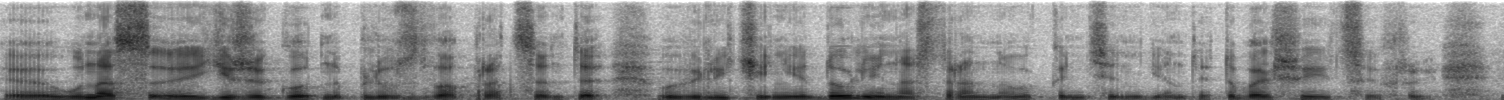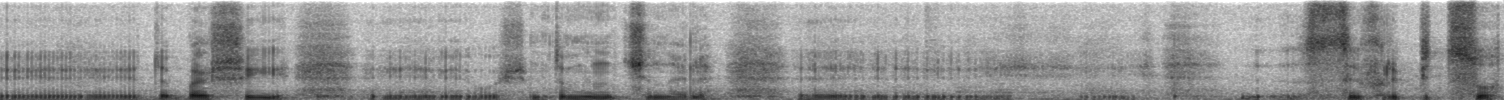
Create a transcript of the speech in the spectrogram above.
Э, у нас э, ежегодно плюс 2% увеличения доли иностранного контингента. Это большие цифры, э, это большие, в общем-то мы начинали с цифры 500,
